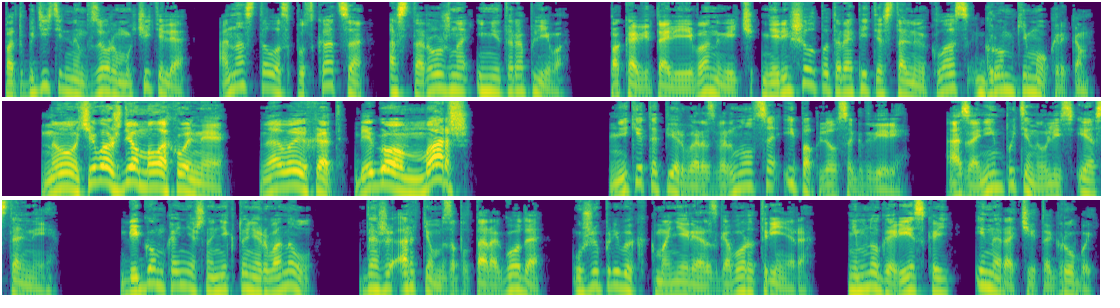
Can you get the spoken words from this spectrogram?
Под бдительным взором учителя она стала спускаться осторожно и неторопливо, пока Виталий Иванович не решил поторопить остальной класс громким окриком. «Ну, чего ждем, малохольные? На выход! Бегом, марш!» Никита первый развернулся и поплелся к двери, а за ним потянулись и остальные. Бегом, конечно, никто не рванул, даже Артем за полтора года уже привык к манере разговора тренера, немного резкой и нарочито грубой.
